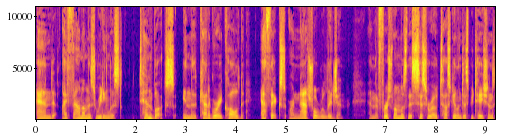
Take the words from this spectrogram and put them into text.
And I found on this reading list 10 books in the category called Ethics or Natural Religion. And the first one was the Cicero Tusculan Disputations,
